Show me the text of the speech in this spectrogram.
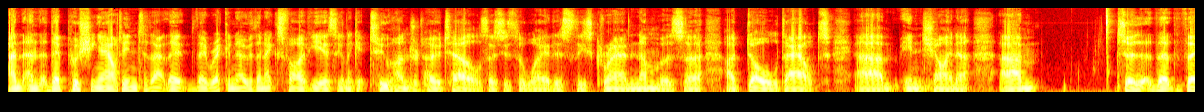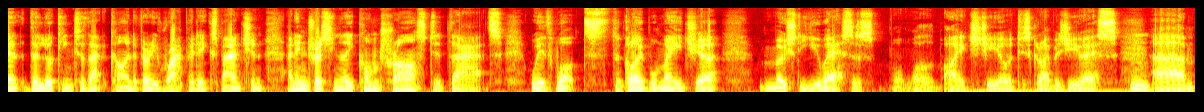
and, and they're pushing out into that. They, they reckon over the next five years they're going to get 200 hotels, This is the way there's these grand numbers uh, are doled out um, in China. Um, so they're, they're looking to that kind of very rapid expansion. And interestingly, contrasted that with what the global major mostly US as well. IHG I would describe as US, mm. um,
